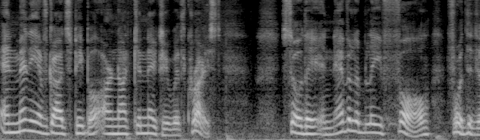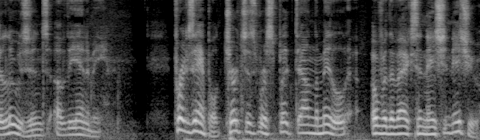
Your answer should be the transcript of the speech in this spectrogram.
And many of God's people are not connected with Christ, so they inevitably fall for the delusions of the enemy. For example, churches were split down the middle over the vaccination issue.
